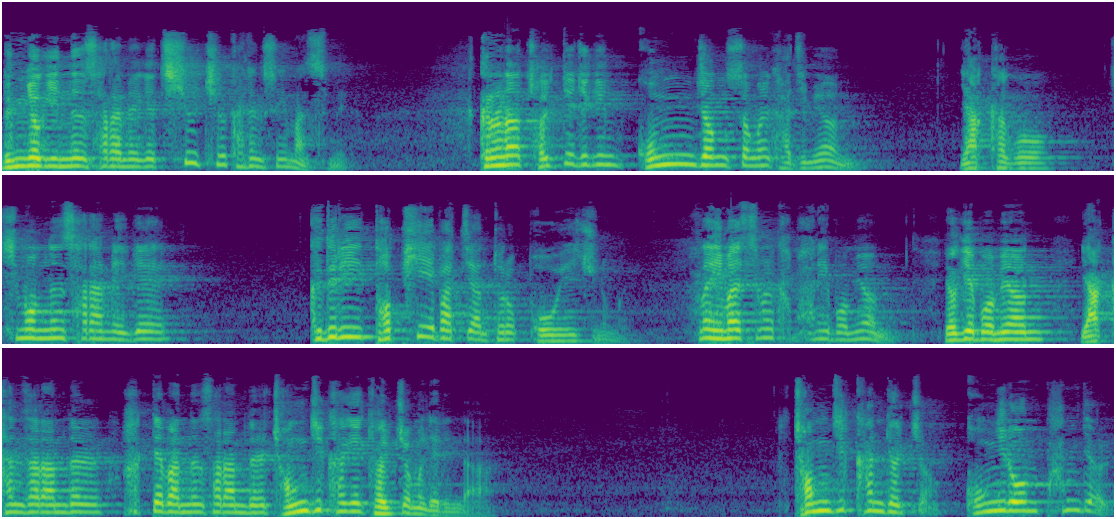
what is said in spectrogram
능력이 있는 사람에게 치우칠 가능성이 많습니다. 그러나 절대적인 공정성을 가지면 약하고 힘없는 사람에게 그들이 더 피해받지 않도록 보호해 주는 거예요. 그러나 이 말씀을 가만히 보면 여기에 보면 약한 사람들, 학대받는 사람들을 정직하게 결정을 내린다. 정직한 결정, 공의로운 판결,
